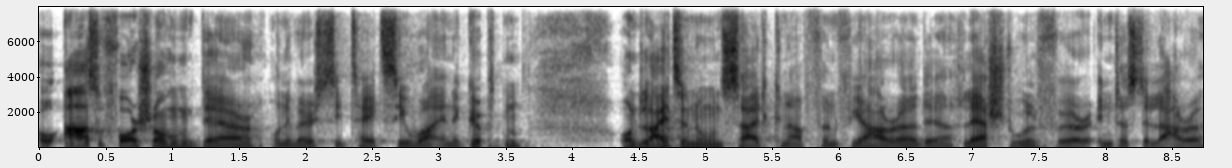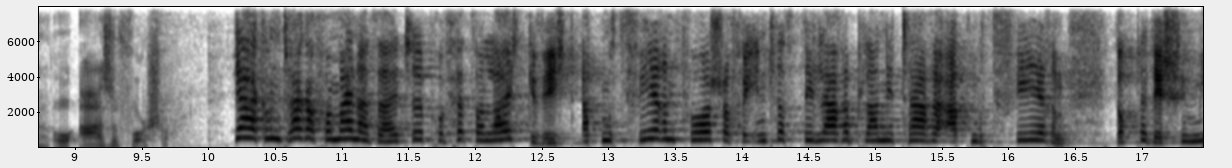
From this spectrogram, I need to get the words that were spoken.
Oaseforschung der Universität Siwa in Ägypten und leite nun seit knapp fünf Jahren der Lehrstuhl für interstellare Oaseforschung. Ja, guten Tag auch von meiner Seite, Professor Leichtgewicht, Atmosphärenforscher für interstellare planetare Atmosphären, Doktor der Chemie,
